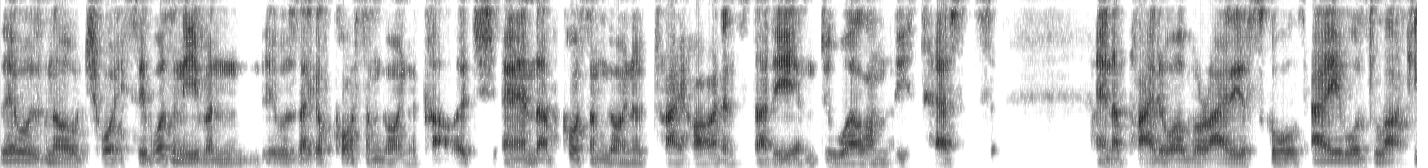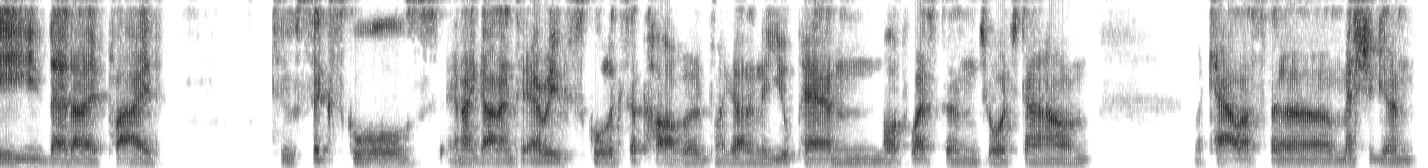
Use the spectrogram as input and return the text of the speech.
there was no choice. It wasn't even, it was like, of course I'm going to college. And of course I'm going to try hard and study and do well on these tests and apply to a variety of schools. I was lucky that I applied to six schools, and I got into every school except Harvard. I got into UPenn, Northwestern, Georgetown, Macalester, Michigan,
